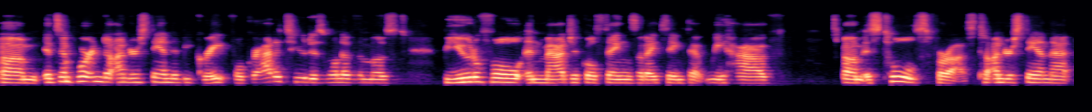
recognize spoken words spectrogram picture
Um, it's important to understand and be grateful. Gratitude is one of the most beautiful and magical things that I think that we have um, as tools for us to understand that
